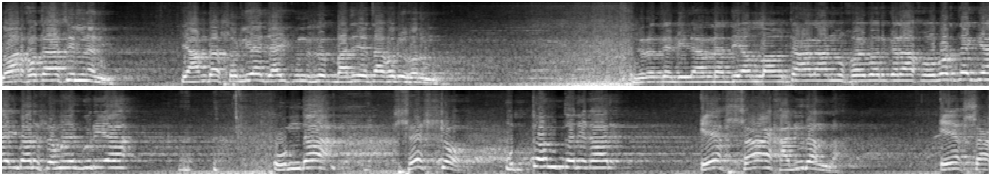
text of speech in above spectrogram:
লোয়ার কথা আছিল নানি যে আমরা চলিয়া যাই, কোন বাড়ি এটা করি করম। হজরতে বিলাল রাদি আল্লাহ তালানু খবর গেলা, খবর থেকে আইবার সময় ঘুরিয়া উমদা শ্রেষ্ঠ উত্তম তরিকার এক চা হাজুর আল্লাহ। এক চা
